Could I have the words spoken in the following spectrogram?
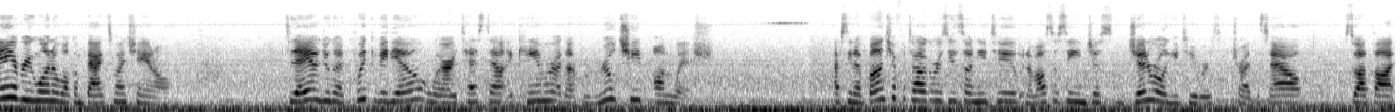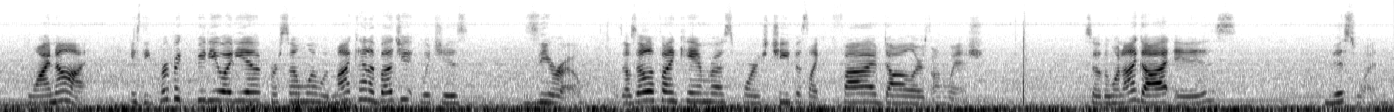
Hey everyone and welcome back to my channel. Today I'm doing a quick video where I test out a camera I got for real cheap on Wish. I've seen a bunch of photographers use this on YouTube and I've also seen just general YouTubers try this out. So I thought, why not? It's the perfect video idea for someone with my kind of budget, which is zero. I was able to find cameras for as cheap as like $5 on Wish. So the one I got is this one.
